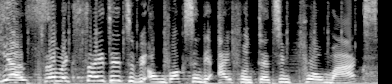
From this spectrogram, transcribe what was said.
yes, I'm excited to be unboxing the iPhone 13 Pro Max.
